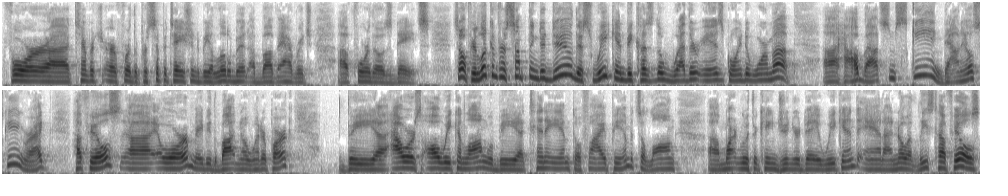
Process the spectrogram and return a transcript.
for uh, temperature or for the precipitation to be a little bit above average for those dates. So if you're looking for something to do this weekend because the weather is going to warm up, uh, how about some skiing, downhill skiing, right? Huff Hills uh, or maybe the Bottineau Winter Park. The uh, hours all weekend long will be 10 a.m. till 5 p.m. It's a long uh, Martin Luther King Jr. Day weekend, and I know at least Huff Hills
